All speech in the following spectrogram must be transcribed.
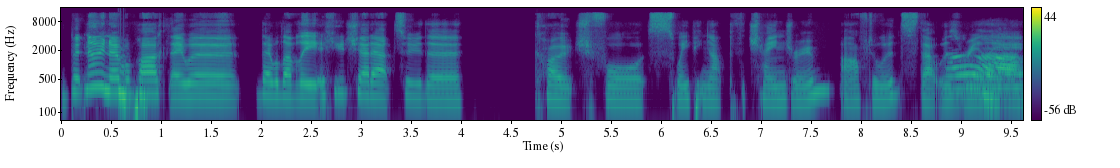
but no, Noble Park, they were they were lovely. A huge shout out to the coach for sweeping up the change room afterwards. That was really Ah,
